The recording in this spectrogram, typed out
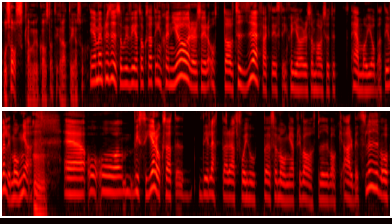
hos oss kan vi konstatera att det är så. Ja, men precis. Och vi vet också att ingenjörer så är det åtta av tio faktiskt ingenjörer som har suttit hemma och jobbat. Det är väldigt många. Mm. Eh, och, och, vi ser också att det är lättare att få ihop eh, för många privatliv och arbetsliv. Och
